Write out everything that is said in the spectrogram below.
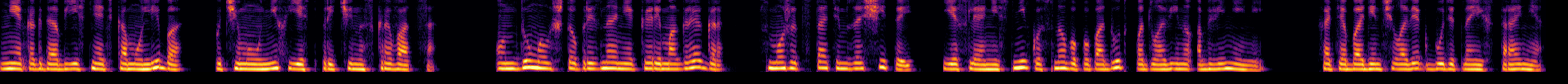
Некогда объяснять кому-либо, почему у них есть причина скрываться. Он думал, что признание Кэрри Макгрегор сможет стать им защитой, если они с Нико снова попадут под лавину обвинений. Хотя бы один человек будет на их стороне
